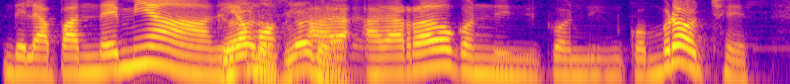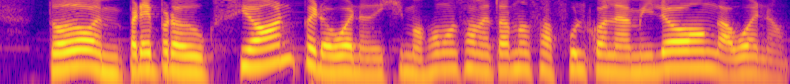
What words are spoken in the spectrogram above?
de la pandemia, digamos, claro. a- agarrado con, Sí, sí, sí, con- sí. con broches. Todo en preproducción, pero bueno, dijimos, vamos a meternos a full con la milonga, bueno,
